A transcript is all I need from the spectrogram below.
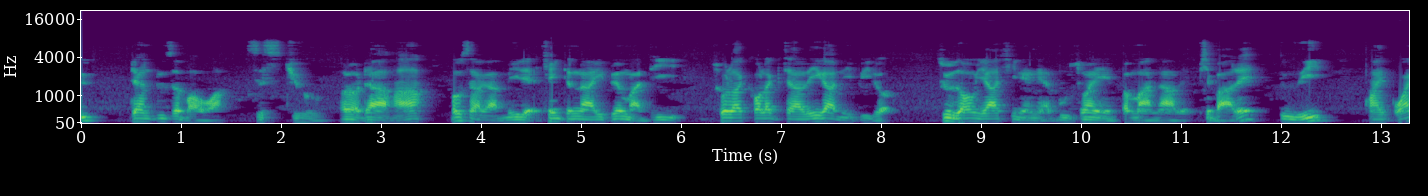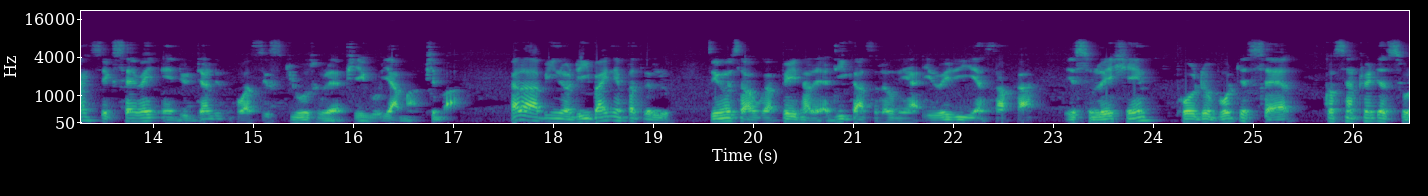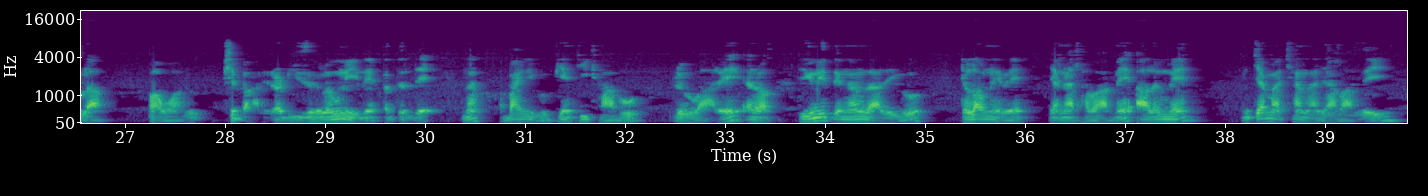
10 to the power 6 joule အဲ့တော့ဒါဟာဥစ္စာကမေးတဲ့အချိန်တနာရီအတွင်းမှာဒီ solar collector လေးကနေပြီးတော့စုဆောင်းရရှိနိုင်တဲ့အပူစွမ်းရည်ပမာဏပဲဖြစ်ပါတယ်သူဒီ5.67 into 10 to the power 6 joule ဆိုတဲ့အဖြေကိုရမှာဖြစ်ပါတယ်အဲ့ဒါပြီးတော့ဒီဘိုင်းနဲ့ပတ်သက်လို့ဒီဥစ္စာကပေးထားတဲ့အဓိကစလုံးတွေက irradiance နောက်က insulation photovoltaic cell concentrated solar power လို့ဖြစ်ပါတယ်အဲ့တော့ဒီစလုံးတွေနဲ့ပတ်သက်တဲ့နော်အပိုင်းတွေကိုပြန်ကြည့်ထားဖို့လိုပါတယ်အဲ့တော့ဒီကနေ့သင်ခန်းစာလေးကိုဒီလောက်နဲ့ပဲ ညနာထားပါမယ်အားလုံးပဲကြမ်းမှချမ်းသာကြပါစေ။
